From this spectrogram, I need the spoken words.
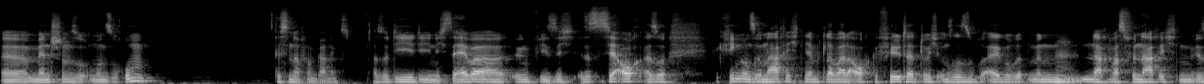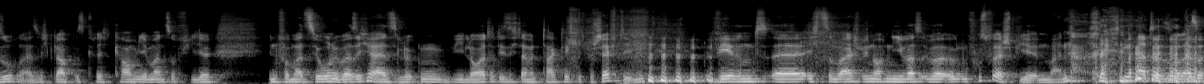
äh, Menschen so um uns herum wissen davon gar nichts. Also die, die nicht selber irgendwie sich. Es ist ja auch, also wir kriegen unsere Nachrichten ja mittlerweile auch gefiltert durch unsere Suchalgorithmen, Hm. nach was für Nachrichten wir suchen. Also ich glaube, es kriegt kaum jemand so viel Informationen über Sicherheitslücken wie Leute, die sich damit tagtäglich beschäftigen. Während äh, ich zum Beispiel noch nie was über irgendein Fußballspiel in meinen Nachrichten hatte. So. Also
